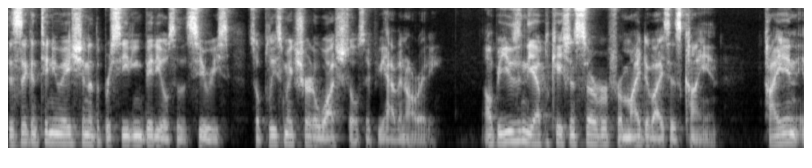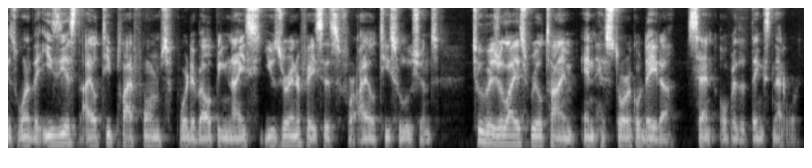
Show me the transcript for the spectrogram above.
This is a continuation of the preceding videos of the series, so please make sure to watch those if you haven't already. I'll be using the application server from myDevices Cayenne. Cayenne is one of the easiest IoT platforms for developing nice user interfaces for IoT solutions to visualize real-time and historical data sent over the Things network.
